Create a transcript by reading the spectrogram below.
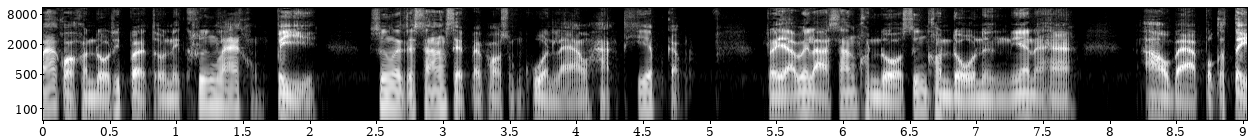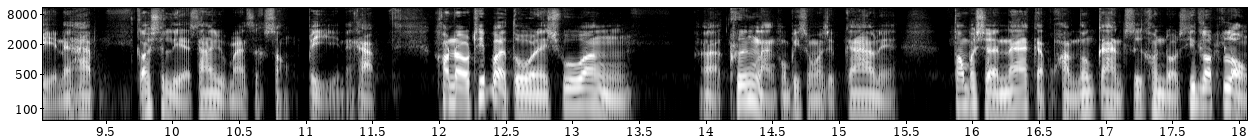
มากกว่าคอนโดที่เปิดตัวในครึ่งแรกของปี ซึ่งเราจะสร้างเสร็จไปพอสมควรแล้วหากเทียบกับระยะเวลาสร้างคอนโด ซึ่งคอนโดหนึ่งเนี่ยนะฮะเอาแบบปกตินะครับ ก็เฉลี่ยสร้างอยู่มาสัก 2 ปีนะครับคอนโดที่เปิดตัวในช่วงครึ่งหลังของปี 2019 เนี่ยต้องเผชิญหน้ากับความต้องการซื้อคอนโดที่ลดลง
